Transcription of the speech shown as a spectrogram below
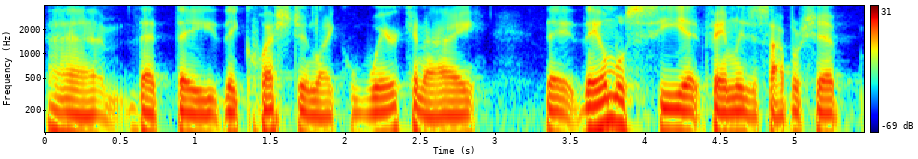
um, that they they question like, where can I? They they almost see it family discipleship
